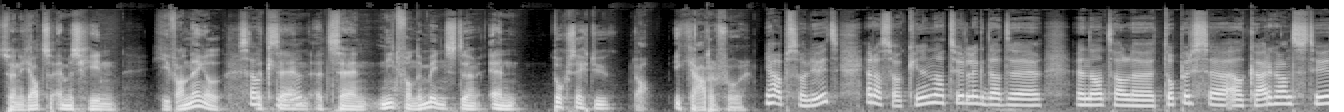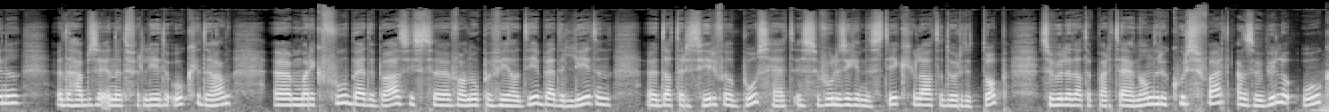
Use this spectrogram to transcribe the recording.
Sven Gats en misschien Guy van Engel. Het zijn, het zijn niet van de minste. En toch zegt u, ja, ik ga ervoor. Ja, absoluut. Ja, dat zou kunnen natuurlijk, dat uh, een aantal uh, toppers uh, elkaar gaan steunen. dat hebben ze in het verleden ook gedaan. maar ik voel bij de basis van Open VLD, bij de leden, dat er zeer veel boosheid is. Ze voelen zich in de steek gelaten door de top. Ze willen dat de partij een andere koers vaart. En ze willen ook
